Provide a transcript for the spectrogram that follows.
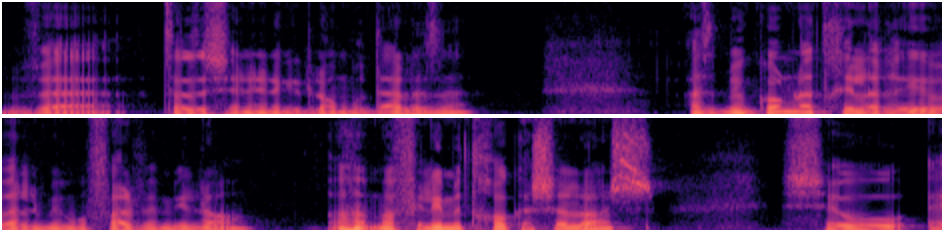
והצד השני נגיד לא מודע לזה, אז במקום להתחיל לריב על מי מופעל ומי לא, מפעילים את חוק השלוש, שהוא אה,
